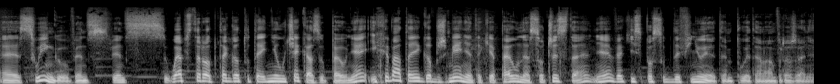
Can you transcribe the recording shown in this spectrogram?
e, swingu, więc, więc Webster od tego tutaj nie ucieka zupełnie i chyba to jego brzmienie takie pełne, soczyste, nie? W jakiś sposób definiuje tę płytę, mam wrażenie.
